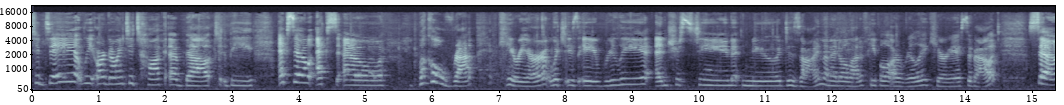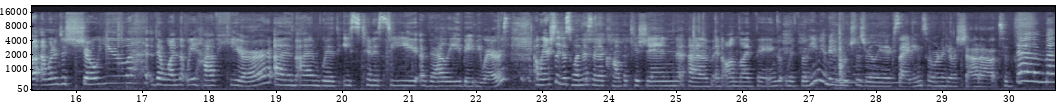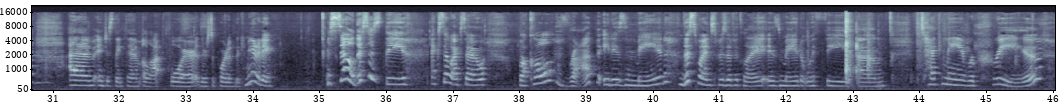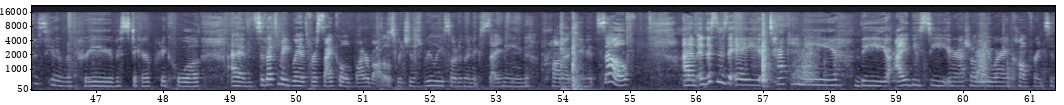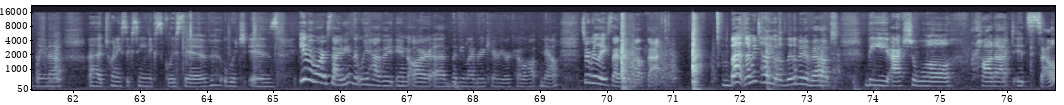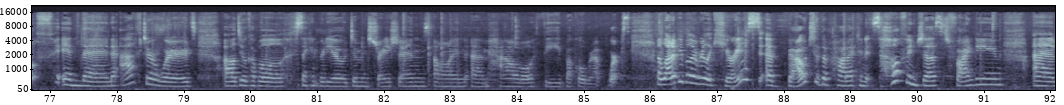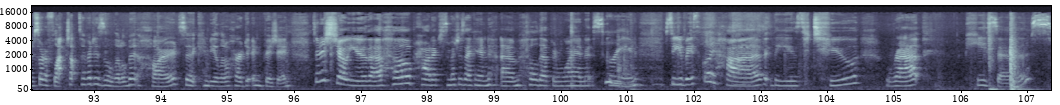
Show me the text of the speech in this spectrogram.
today we are going to talk about the XOXO buckle wrap carrier, which is a really interesting new design that I know a lot of people are really curious about. So I wanted to show you the one that we have here. Um, I'm with East Tennessee Valley Baby Wears. And we actually just won this in a competition, um, an online thing with Bohemian Baby, which was really exciting. So I want to give a shout out to them um, and just thank them a lot for their support of the community. So this is the XOXO buckle wrap. It is made, this one specifically is made with the um, Techme Repreve. Let's see the Repreve sticker, pretty cool. Um, so that's made with recycled water bottles, which is really sort of an exciting product in itself. Um, and this is a Takemi, the IBC International Baby Wearing Conference Atlanta uh, 2016 exclusive, which is even more exciting that we have it in our uh, Living Library Carrier Co-op now. So we're really excited about that. But let me tell you a little bit about the actual product itself and then afterwards I'll do a couple second video demonstrations on um, how the buckle wrap works. A lot of people are really curious about the product in itself and just finding um, sort of flat shots of it is a little bit hard so it can be a little hard to envision. So I'm going to show you the whole product as much as I can um, hold up in one screen. So you basically have these two wrap pieces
